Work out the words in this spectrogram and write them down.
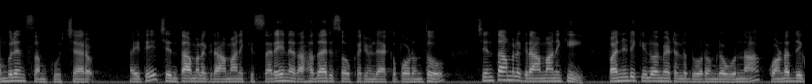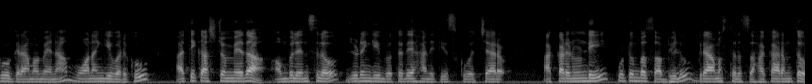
అంబులెన్స్ సమకూర్చారు. అయితే చింతామల గ్రామానికి సరైన రహదారి సౌకర్యం లేకపోవడంతో చింతామల గ్రామానికి పన్నెండు కిలోమీటర్ల దూరంలో ఉన్న కొండ దిగువ గ్రామమైన మోనంగి వరకు అతి కష్టం మీద అంబులెన్స్లో జుడంగి మృతదేహాన్ని తీసుకువచ్చారు. అక్కడ నుండి కుటుంబ సభ్యులు గ్రామస్తుల సహకారంతో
